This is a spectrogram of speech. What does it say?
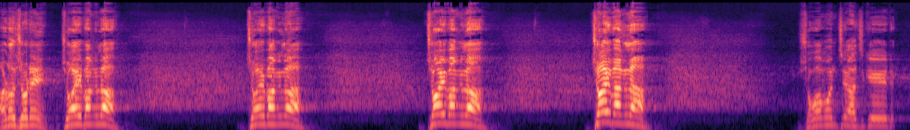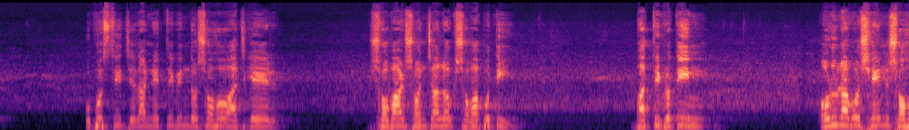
আরও জোরে, জয় বাংলা। জয় বাংলা। জয় বাংলা। জয় বাংলা। সভামঞ্চে আজকের উপস্থিত জেলার নেতৃবৃন্দ সহ আজকের সভার সঞ্চালক, সভাপতি, ভাতৃপ্রতিম অরুণাভ সেন সহ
